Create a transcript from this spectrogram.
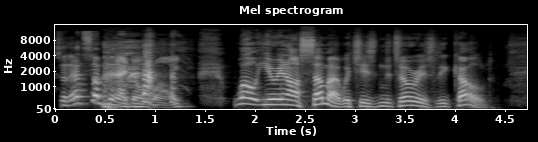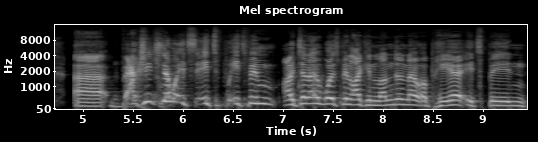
So that's something I don't like. Well, you're in our summer, which is notoriously cold. Uh, actually, do you know what? It's it's it's been. I don't know what it's been like in London. Now up here, it's been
